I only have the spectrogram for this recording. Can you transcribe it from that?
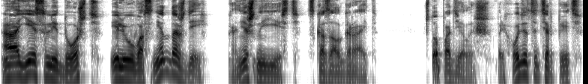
«А если дождь? Или у вас нет дождей?» «Конечно, есть», — сказал Грайт. «Что поделаешь, приходится терпеть.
